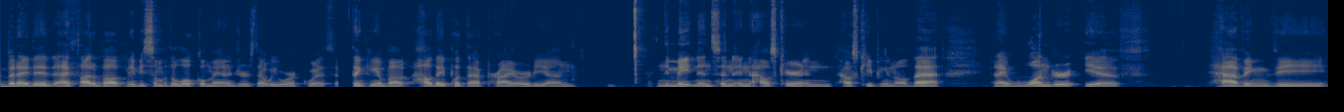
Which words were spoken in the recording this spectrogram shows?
but i did i thought about maybe some of the local managers that we work with thinking about how they put that priority on the maintenance and, and house care and housekeeping and all that. And i wonder if having the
